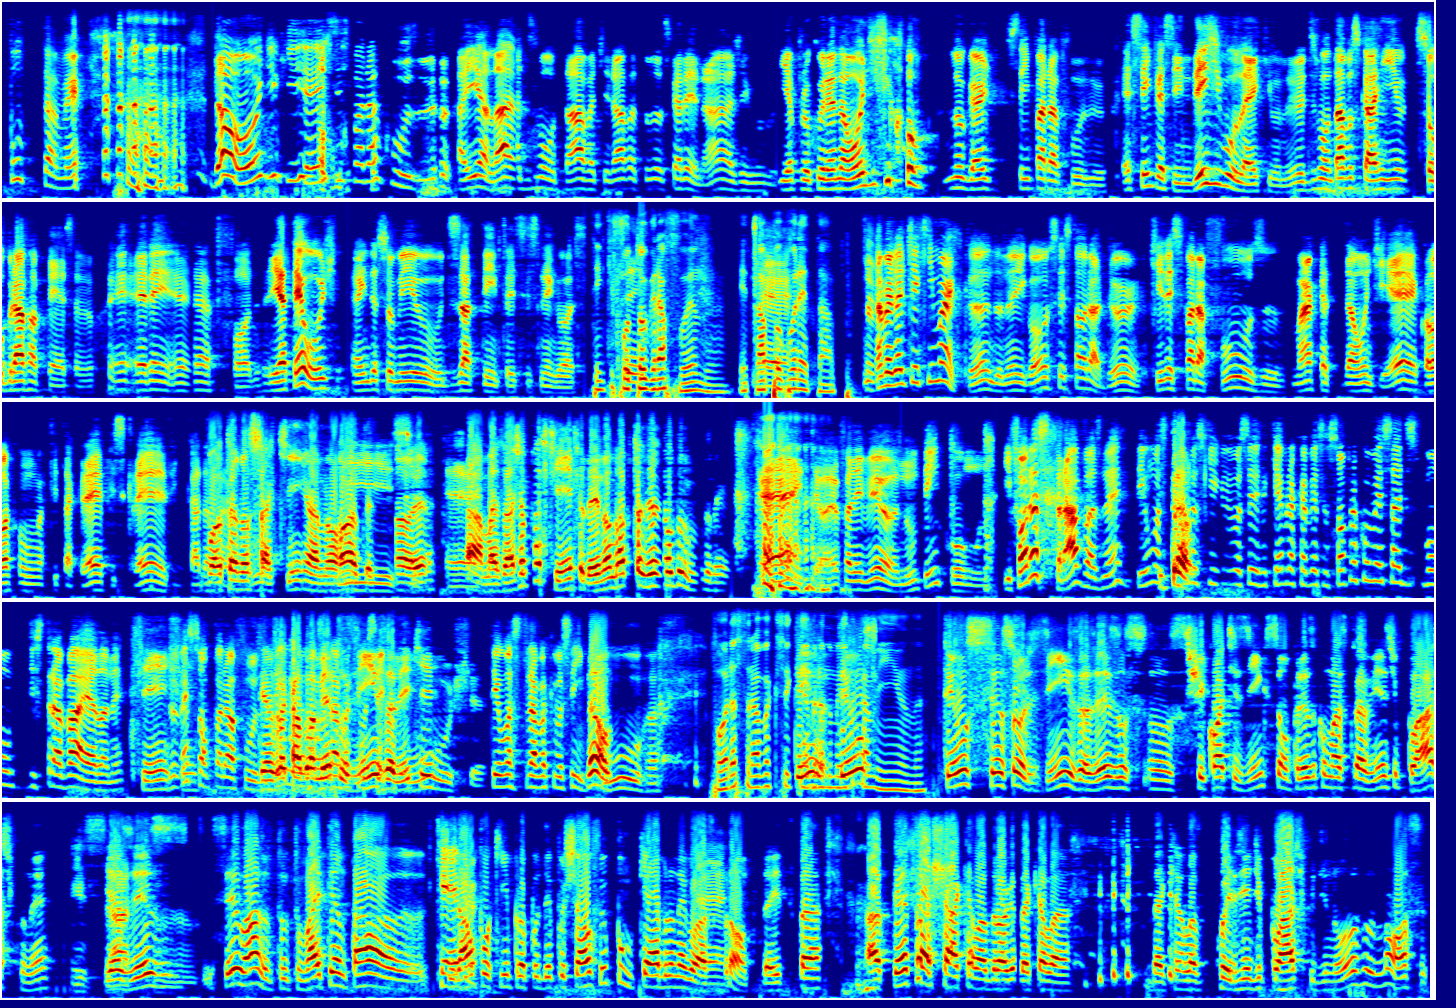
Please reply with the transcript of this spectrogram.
puta merda. da onde que é esses parafusos? Aí ia lá, desmontava, tirava todas as carenagens, ia procurando aonde ficou lugar sem parafuso. É sempre assim, desde moleque, mano. Eu desmontava os carrinhos, sobrava peça. É, era, era foda. E até hoje, ainda sou meio desatento a esses negócios. Tem que ir fotografando, etapa é. por etapa. Na verdade, tinha que ir marcando, né? Igual o restaurador. Tira esse parafuso, marca da onde é, coloca uma fita crepe, escreve escreve cada Bota no saquinho, anota. Isso, é. É. Ah, mas haja paciência, daí não dá pra fazer todo mundo, né? É, então, eu falei, meu, não tem como, né? E fora as travas, né? Tem umas então, travas que você quebra a cabeça só pra começar a destravar ela, né? Sim. Não sim. é só parafuso. Tem uns acabamentozinhos ali que. Puxa. Tem umas travas que você empurra. Não. Fora as travas que você tem, quebra no meio do uns, caminho, né? Tem uns sensorzinhos, às vezes uns, uns chicotezinhos que são presos com umas travinhas de plástico, né? Exato. E às vezes, sei lá, tu, tu vai tentar quebra. tirar um pouquinho para poder puxar o fio, pum, quebra o negócio. É. Pronto. Daí tu tá. Até tu achar aquela droga daquela. Daquela coisinha de plástico de novo, nossa,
